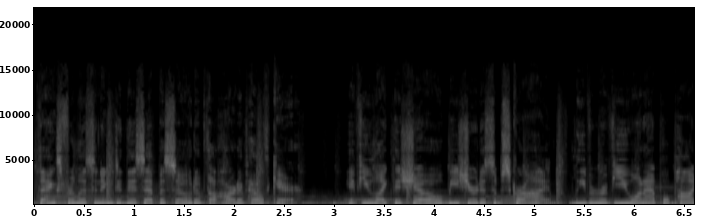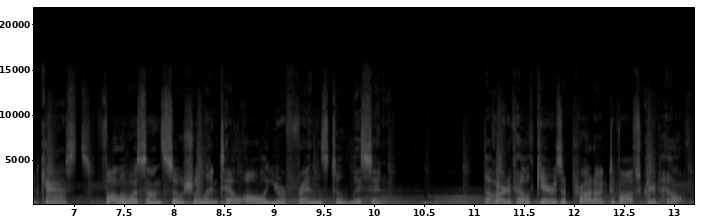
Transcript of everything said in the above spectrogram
Thanks for listening to this episode of The Heart of Healthcare. If you like the show, be sure to subscribe, leave a review on Apple Podcasts, follow us on social, and tell all your friends to listen. The Heart of Healthcare is a product of Offscript Health.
